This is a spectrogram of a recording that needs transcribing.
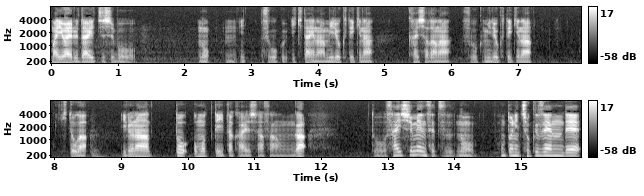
まあ、いわゆる第一志望の、うん、すごく行きたいな魅力的な会社だなすごく魅力的な人がいるなと思っていた会社さんがと最終面接の本当に直前で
